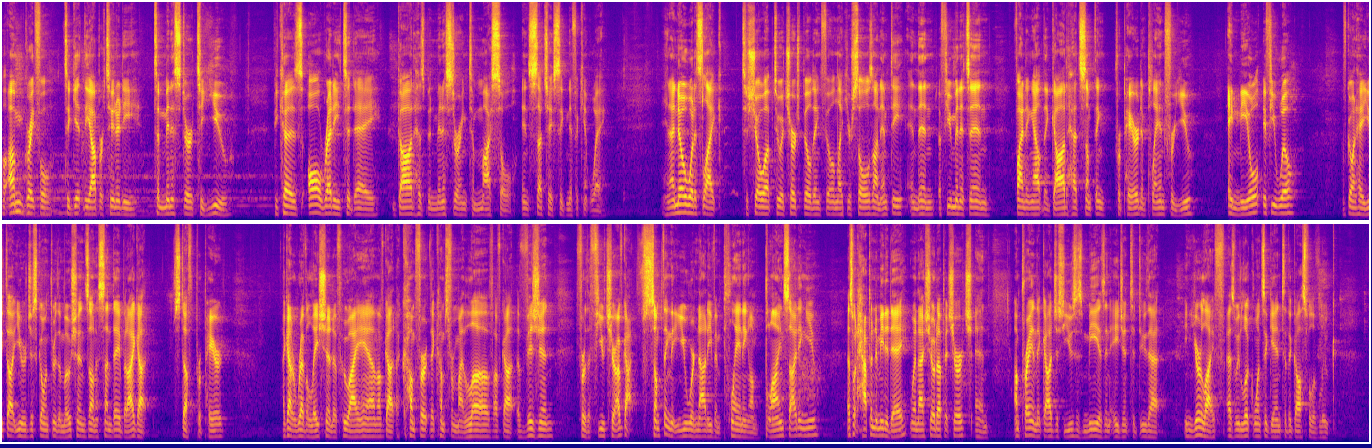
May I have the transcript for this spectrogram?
Well, I'm grateful to get the opportunity to minister to you because already today, God has been ministering to my soul in such a significant way. And I know what it's like to show up to a church building feeling like your soul's on empty, and then a few minutes in, finding out that God had something prepared and planned for you, a meal, if you will, of going, hey, you thought you were just going through the motions on a Sunday, but I got stuff prepared. I got a revelation of who I am. I've got a comfort that comes from my love. I've got a vision for the future. I've got something that you were not even planning on blindsiding you. That's what happened to me today when I showed up at church. And I'm praying that God just uses me as an agent to do that in your life as we look once again to the Gospel of Luke.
